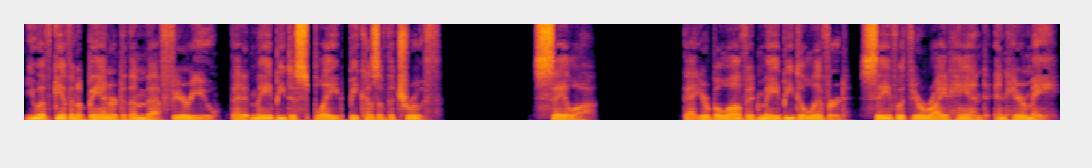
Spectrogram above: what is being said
You have given a banner to them that fear you, that it may be displayed because of the truth. Selah. That your beloved may be delivered, save with your right hand and hear me.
